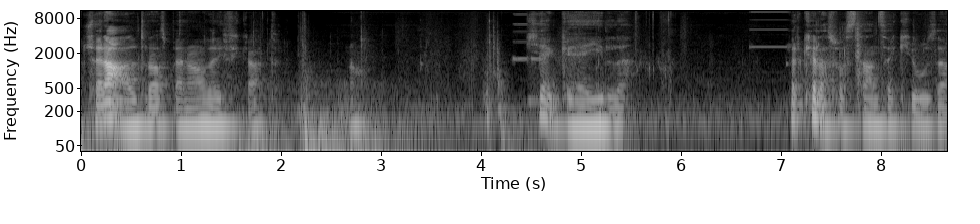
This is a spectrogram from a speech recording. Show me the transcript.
C'era altro? Aspetta, non ho verificato. No. Chi è Gale? Perché la sua stanza è chiusa?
